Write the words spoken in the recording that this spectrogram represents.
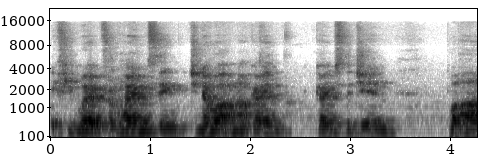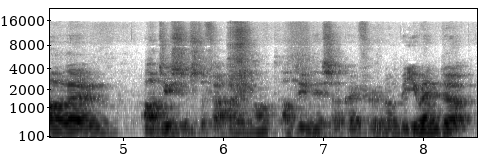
if you work from home. Think, do you know what? I'm not going going to the gym, but I'll um, I'll do some stuff at home. I'll, I'll do this. I'll go for a run. But you end up.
